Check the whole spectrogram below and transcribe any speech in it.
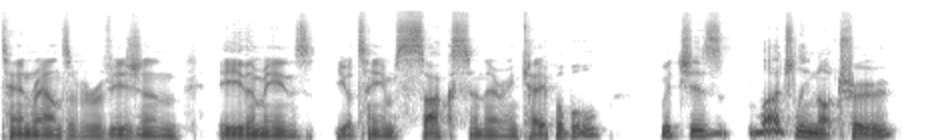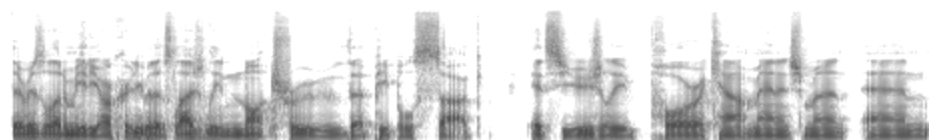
10 rounds of revision either means your team sucks and they're incapable, which is largely not true. There is a lot of mediocrity, but it's largely not true that people suck it's usually poor account management and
